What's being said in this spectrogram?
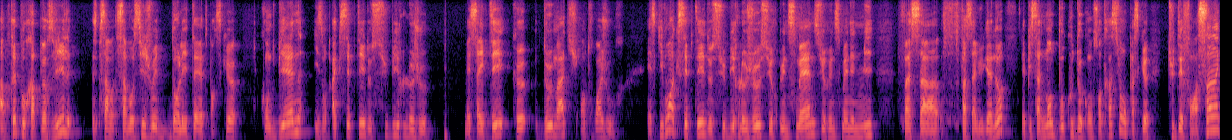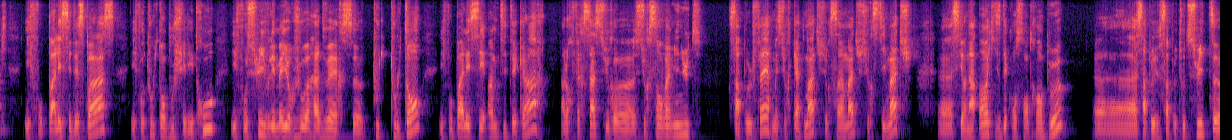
Après, pour Rappersville, ça, ça, va aussi jouer dans les têtes, parce que contre Bienne, ils ont accepté de subir le jeu, mais ça a été que deux matchs en trois jours. Est-ce qu'ils vont accepter de subir le jeu sur une semaine, sur une semaine et demie face à, face à Lugano. Et puis ça demande beaucoup de concentration parce que tu défends à 5, il faut pas laisser d'espace, il faut tout le temps boucher les trous, il faut suivre les meilleurs joueurs adverses euh, tout, tout le temps, il faut pas laisser un petit écart. Alors faire ça sur, euh, sur 120 minutes, ça peut le faire, mais sur 4 matchs, sur 5 matchs, sur 6 matchs, euh, s'il y en a un qui se déconcentre un peu, ça, peut, ça peut tout de suite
